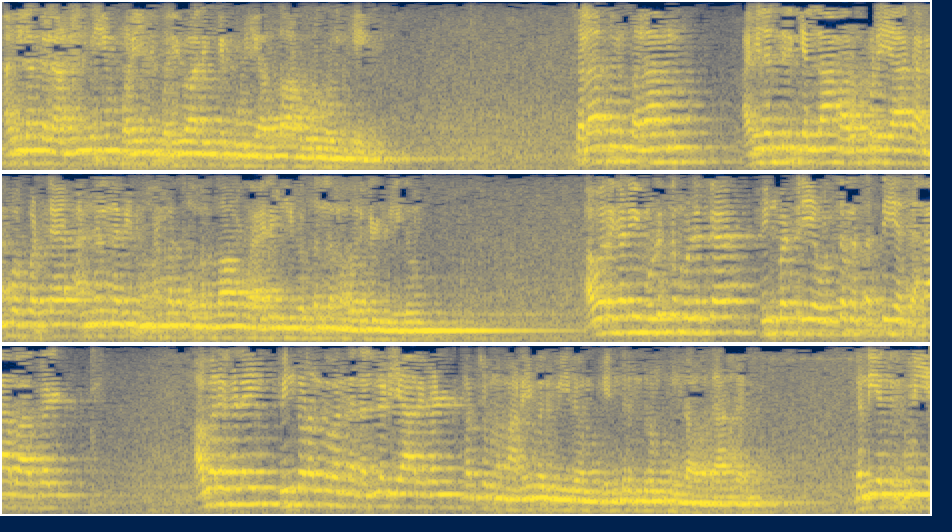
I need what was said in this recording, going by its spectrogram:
அகிலங்கள் அனைத்தையும் படைத்து பரிபாலிக்கக்கூடிய அல்லாஹ் ஒருவனுக்கே சலாத்தும் சலாமும் அகிலத்திற்கெல்லாம் அறுப்படையாக அனுப்பப்பட்ட அண்ணல் நபி முகமது சல்லாஹ் அலி வசல்லம் அவர்கள் மீதும் அவர்களை முழுக்க முழுக்க பின்பற்றிய உத்தம சத்திய சகாபாக்கள் அவர்களை பின்தொடர்ந்து வந்த நல்லடியார்கள் மற்றும் நம் அனைவர் மீதும் என்றென்றும் உண்டாவதாக. கண்ணியத்திற்குரிய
